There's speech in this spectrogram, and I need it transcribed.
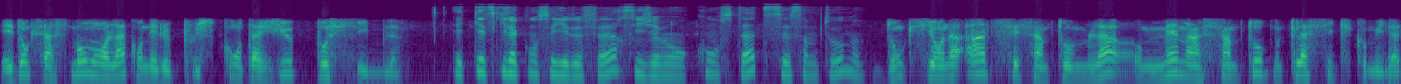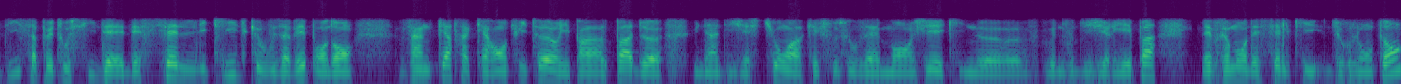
et donc c'est à ce moment-là qu'on est le plus contagieux possible. Et qu'est-ce qu'il a conseillé de faire si jamais on constate ces symptômes Donc si on a un de ces symptômes-là, même un symptôme classique, comme il a dit, ça peut être aussi des, des selles liquides que vous avez pendant 24 à 48 heures. Il ne parle pas d'une indigestion à quelque chose que vous avez mangé et qui ne, vous ne vous digériez pas, mais vraiment des selles qui durent longtemps.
